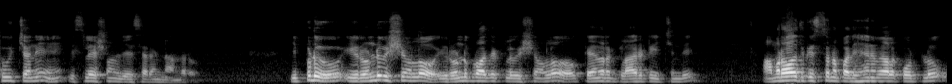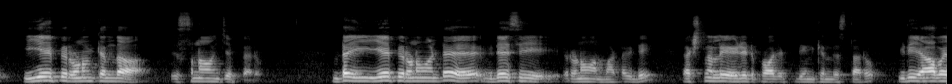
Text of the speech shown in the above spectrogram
తూచని విశ్లేషణలు చేశారండి అందరూ. ఇప్పుడు ఈ రెండు విషయంలో ఈ రెండు ప్రాజెక్టుల విషయంలో కేంద్రం క్లారిటీ ఇచ్చింది. అమరావతికి ఇస్తున్న పదిహేను వేల కోట్లు ఈఏపీ రుణం కింద ఇస్తున్నామని చెప్పారు. అంటే ఈ ఈఏపీ రుణం అంటే విదేశీ రుణం అనమాట ఇది. ఎక్స్టర్నల్లీ ఎయిడెడ్ ప్రాజెక్ట్ దీని కింద ఇస్తారు. ఇది యాభై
